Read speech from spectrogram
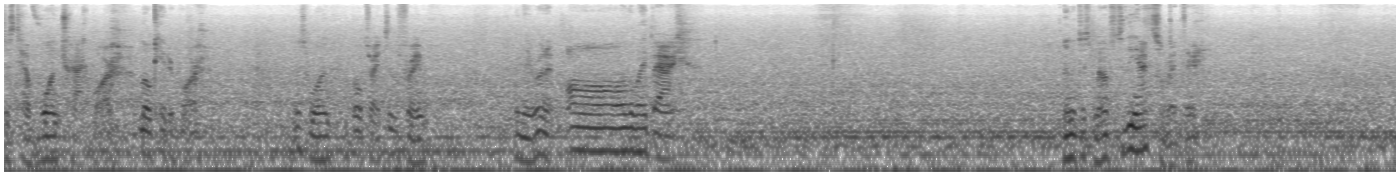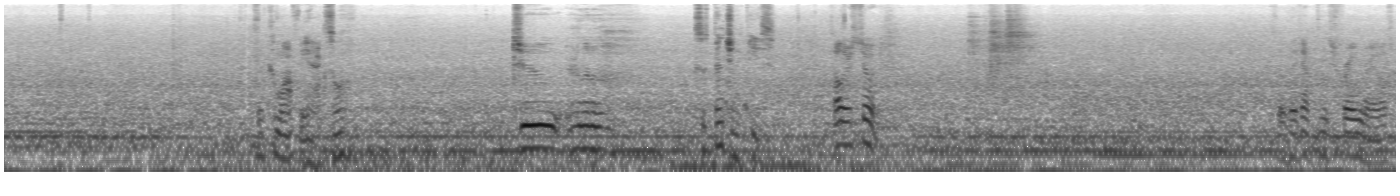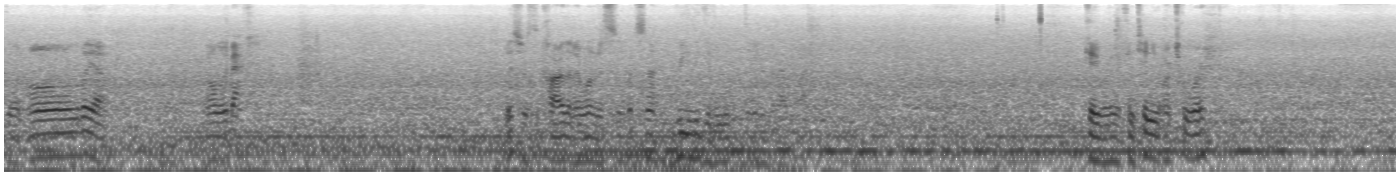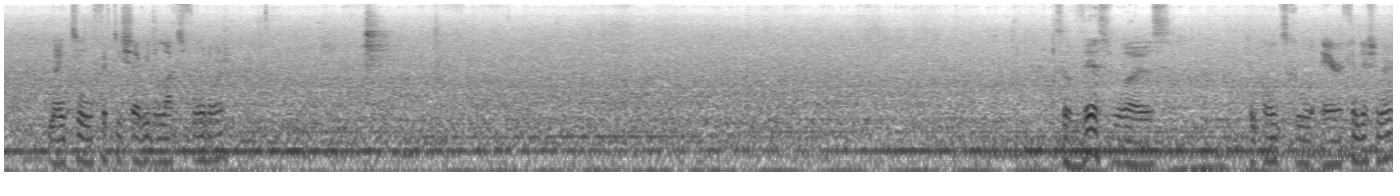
just have one track bar, locator bar. There's one, bolts right to the frame. And they run it all the way back. And it just mounts to the axle right there. They come off the axle to a little suspension piece. That's all there is to it. They got these frame rails going all the way up, all the way back. This was the car that I wanted to see, but it's not really giving me the data that I want. Okay, we're going to continue our tour. 1950 Chevy Deluxe four this was an old school air conditioner.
